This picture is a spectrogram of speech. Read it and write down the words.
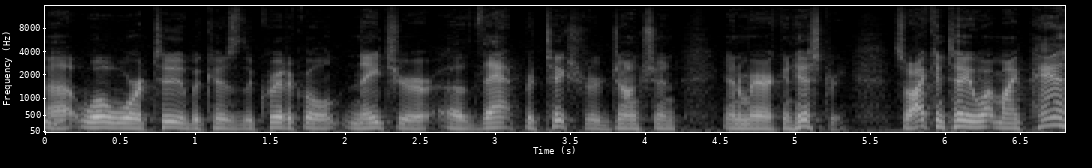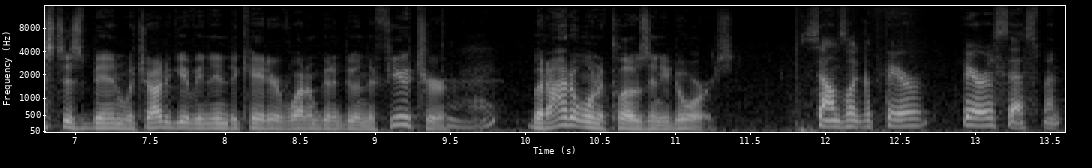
uh, World War II because of the critical nature of that particular junction in American history. So I can tell you what my past has been, which ought to give you an indicator of what I'm going to do in the future, right. but I don't want to close any doors. Sounds like a fair fair assessment.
